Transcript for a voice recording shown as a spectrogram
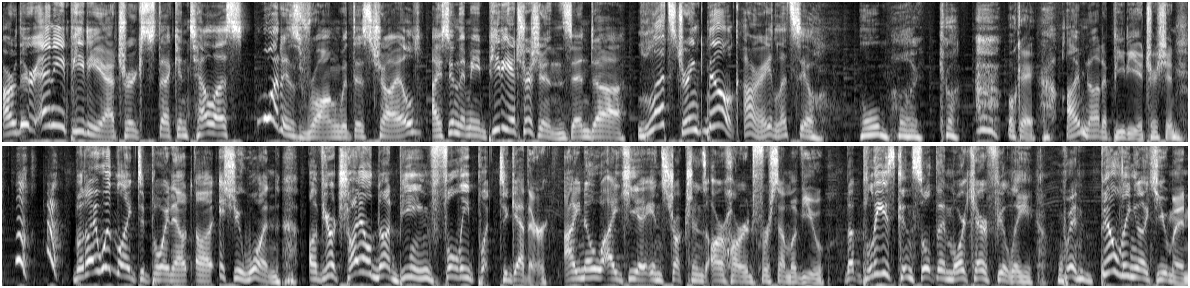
Are there any pediatrics that can tell us what is wrong with this child? I assume they mean pediatricians and uh, let's drink milk. All right, let's see. Oh my god. Okay, I'm not a pediatrician. But I would like to point out uh, issue one of your child not being fully put together. I know IKEA instructions are hard for some of you, but please consult them more carefully when building a human.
